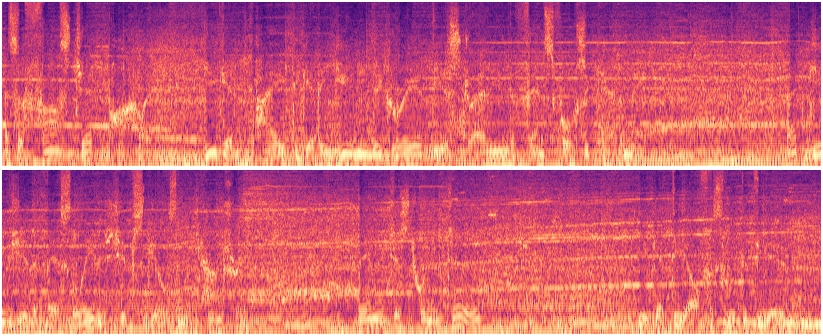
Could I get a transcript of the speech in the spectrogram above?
As a fast jet pilot, you get paid to get a uni degree at the Australian Defence Force Academy. That gives you the best leadership skills in the country. Then at just 22, you get the office with the view.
